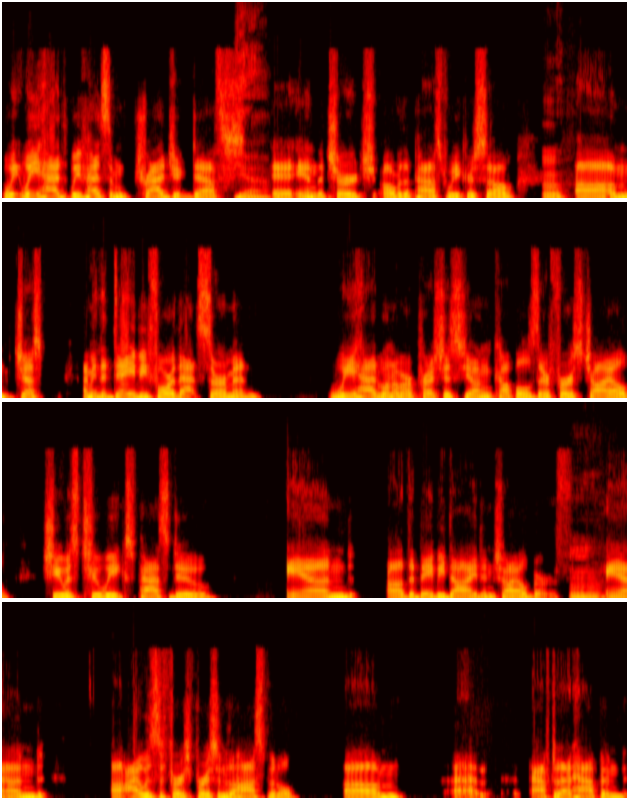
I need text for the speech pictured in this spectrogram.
We we had we've had some tragic deaths Yeah. i- in the church over the past week or so. Um, just I mean, the day before that sermon, we had one of our precious young couples, their first child. She was two weeks past due, and uh, the baby died in childbirth. Mm. And uh, I was the first person to the hospital um, uh, after that happened,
